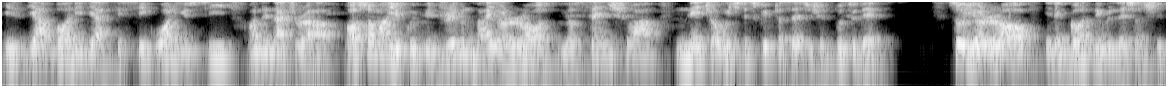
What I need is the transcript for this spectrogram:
is their body, their physique, what you see on the natural. Or somehow you could be driven by your lust, your sensual nature, which the scripture says you should put to death. So your love in a godly relationship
